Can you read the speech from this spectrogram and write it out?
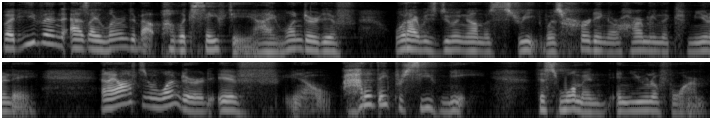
But even as I learned about public safety, I wondered if what I was doing on the street was hurting or harming the community. And I often wondered if, you know, how did they perceive me, this woman in uniform?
